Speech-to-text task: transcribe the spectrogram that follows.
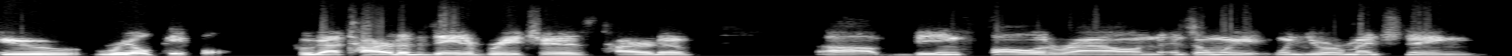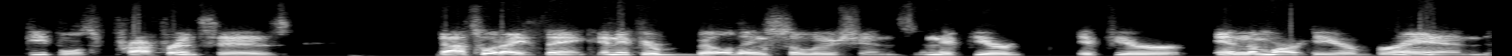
to real people who got tired of the data breaches, tired of uh, being followed around. And so when we, when you were mentioning people's preferences, that's what I think. And if you're building solutions and if you're if you're in the market, your brand,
